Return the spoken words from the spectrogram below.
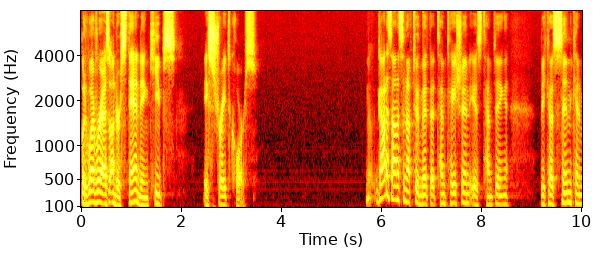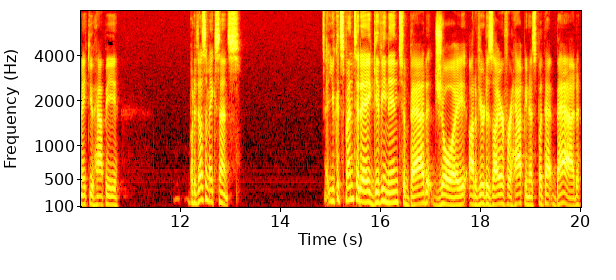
but whoever has understanding keeps a straight course. God is honest enough to admit that temptation is tempting because sin can make you happy, but it doesn't make sense. You could spend today giving in to bad joy out of your desire for happiness, but that bad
